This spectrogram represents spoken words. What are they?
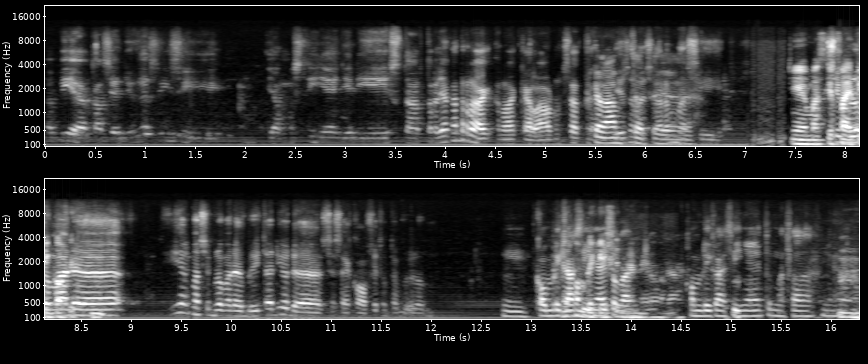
tapi ya kasihan juga sih si yang mestinya jadi starternya kan Ra Raquel Armstead kan. Raquel Dia Armstead, sampai sekarang ya. masih Iya masih masih fighting belum COVID. ada Iya masih belum ada berita dia udah selesai covid atau belum. Hmm, Ya, komplikasinya itu complication kan. ya. Komplikasinya itu masalahnya. Hmm.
